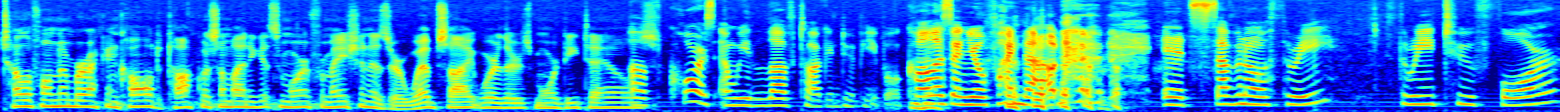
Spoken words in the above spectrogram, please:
telephone number I can call to talk with somebody to get some more information? Is there a website where there's more details? Of course, and we love talking to people. Call mm-hmm. us and you'll find out. it's 703 324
